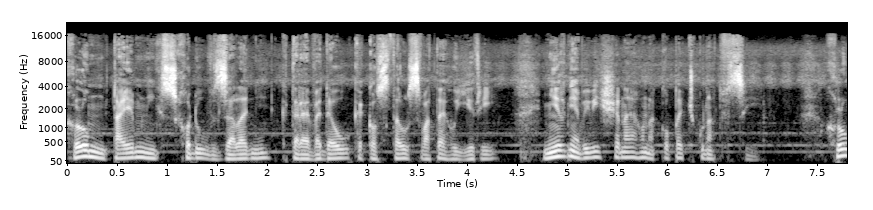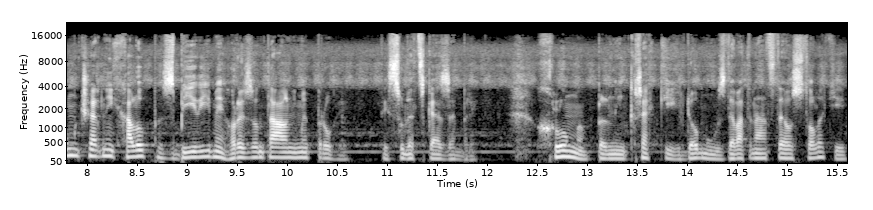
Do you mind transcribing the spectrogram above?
Chlum tajemných schodů v zeleni, které vedou ke kostelu svatého Jiří, mírně vyvýšeného na kopečku nad vsí. Chlum černých chalup s bílými horizontálními pruhy, ty sudecké zebry. Chlum plný křehkých domů z 19. století,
